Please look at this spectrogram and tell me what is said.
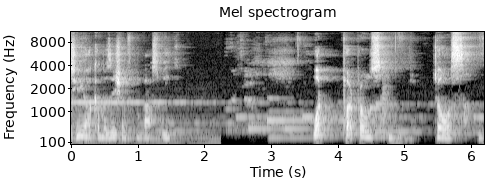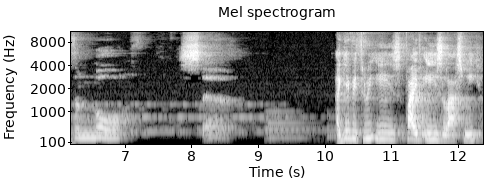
Continue our conversation from last week. What purpose does the law serve? I gave you three E's, five E's last week.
